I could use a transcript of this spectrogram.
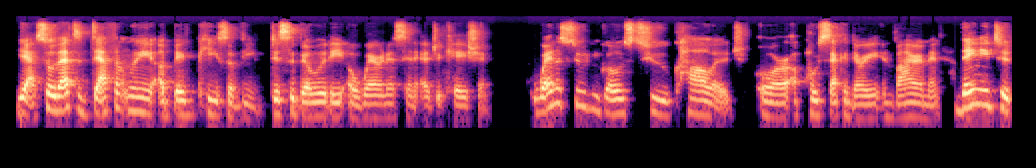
Yeah, so that's definitely a big piece of the disability awareness and education when a student goes to college or a post secondary environment, they need to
